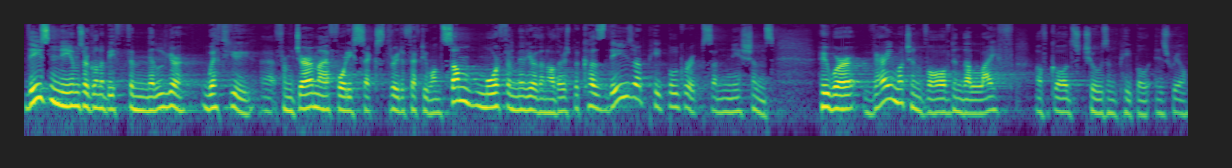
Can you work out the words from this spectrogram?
These names are going to be familiar with you uh, from Jeremiah 46 through to 51, some more familiar than others, because these are people groups and nations who were very much involved in the life of God's chosen people, Israel.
